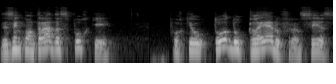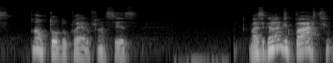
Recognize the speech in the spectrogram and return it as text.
Desencontradas por quê? Porque o, todo o clero francês, não todo o clero francês, mas grande parte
